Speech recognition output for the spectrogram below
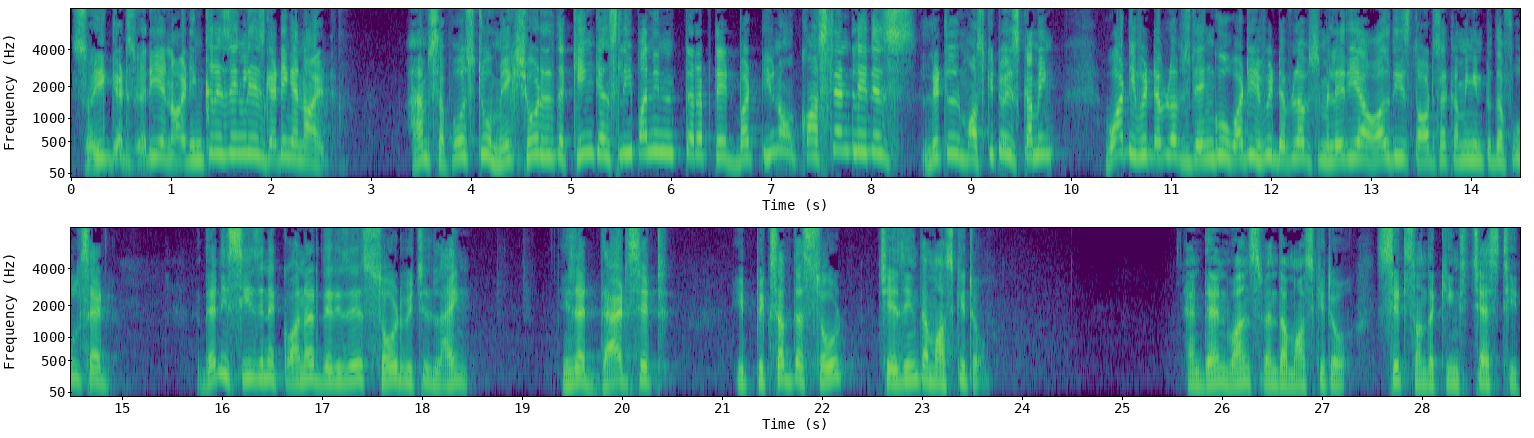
So he gets very annoyed. Increasingly, he's getting annoyed. I am supposed to make sure that the king can sleep uninterrupted, but you know, constantly this little mosquito is coming. What if he develops dengue? What if he develops malaria? All these thoughts are coming into the fool's head. Then he sees in a corner there is a sword which is lying. He said, That's it. He picks up the sword, chasing the mosquito. And then, once when the mosquito sits on the king's chest, he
